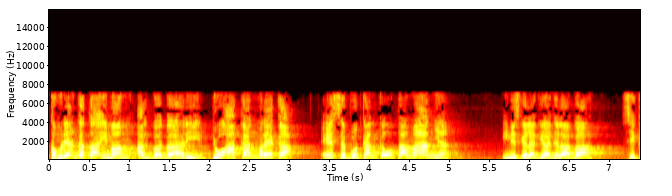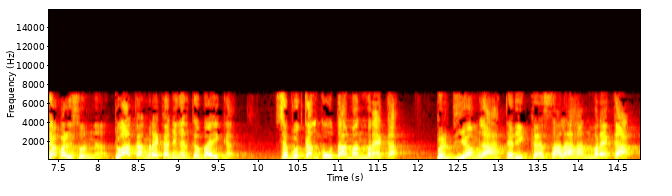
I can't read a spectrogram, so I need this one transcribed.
Kemudian kata Imam Al-Barbahari, doakan mereka, eh sebutkan keutamaannya. Ini sekali lagi adalah apa? Sikap al-sunnah. Doakan mereka dengan kebaikan. Sebutkan keutamaan mereka. Berdiamlah dari kesalahan mereka.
